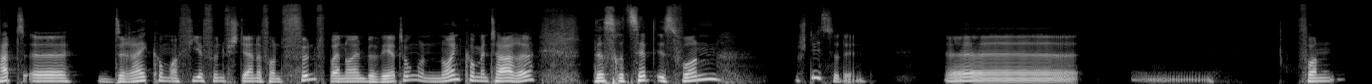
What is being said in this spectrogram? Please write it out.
hat äh, 3,45 Sterne von 5 bei neuen Bewertungen und 9 Kommentare. Das Rezept ist von. Wo stehst du denn? Äh, von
